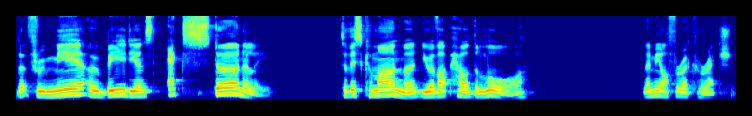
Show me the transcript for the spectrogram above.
that through mere obedience externally to this commandment you have upheld the law. Let me offer a correction.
